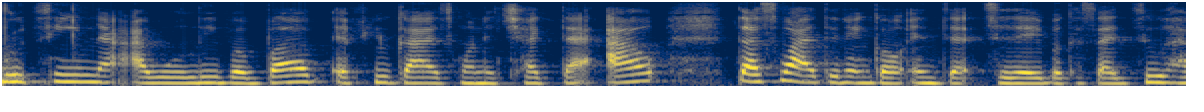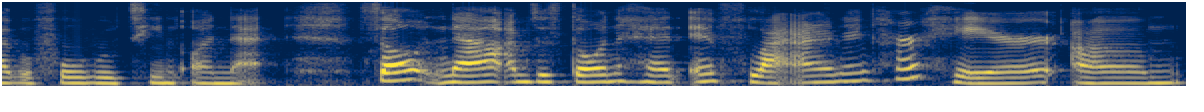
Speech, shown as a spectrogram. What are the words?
routine that I will leave above if you guys want to check that out. That's why I didn't go in depth today because I do have a full routine on that. So now I'm just going ahead and flat ironing her hair. Um,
